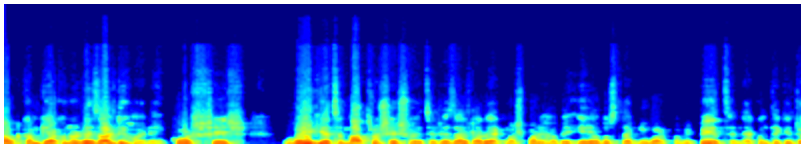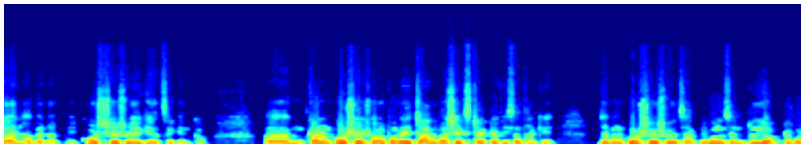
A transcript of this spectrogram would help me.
আউটকাম কি এখনও রেজাল্টই হয় নাই। কোর্স শেষ হয়ে গিয়েছে, মাত্র শেষ হয়েছে। রেজাল্ট আরও এক মাস পরে হবে। এই অবস্থায় আপনি ওয়ার্ক পারমিট পেয়েছেন, এখন থেকে জয়েন হবেন আপনি। কোর্স শেষ হয়ে গিয়েছে কিন্তু। কারণ কোর্স শেষ হওয়ার পরে চার মাস এক্সট্রা একটা ভিসা থাকে। যেমন কোর্স শেষ হয়েছে, আপনি বলেছেন দুই অক্টোবর।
